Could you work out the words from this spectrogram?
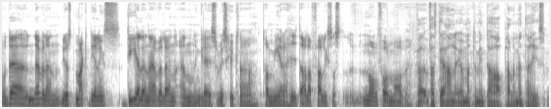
och det, det är väl en, just maktdelningsdelen är väl en, en grej som vi skulle kunna ta mera hit, i alla fall liksom någon form av Fa- Fast det handlar ju om att de inte har parlamentarism.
